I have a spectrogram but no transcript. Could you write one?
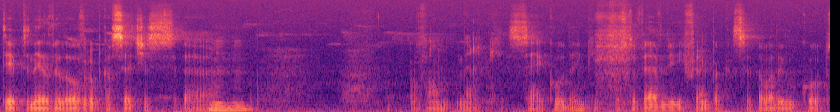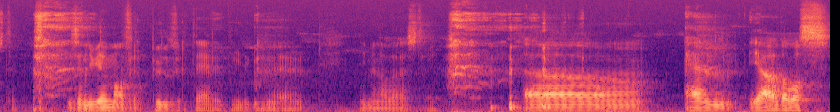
tapte heel veel over op cassettes. eh, van merk Seiko, denk ik. Kostte 25 frank per cassette, dat was de goedkoopste. Die zijn nu helemaal verpulverd eigenlijk, die, daar kunnen niet meer naar luisteren. Eh, en ja, dat was...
